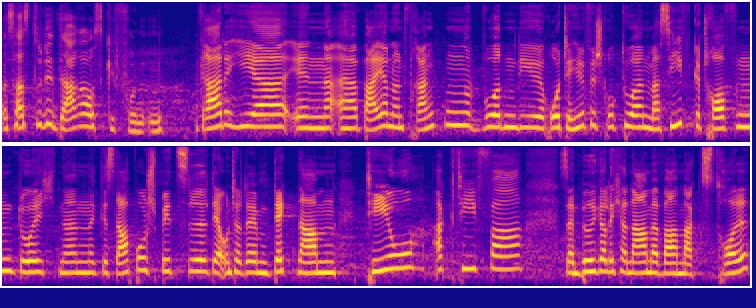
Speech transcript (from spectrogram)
Was hast du denn daraus gefunden? Gerade hier in äh, Bayern und Franken wurden die Rote-Hilfe-Strukturen massiv getroffen durch einen Gestapo-Spitzel, der unter dem Decknamen Theo aktiv war. Sein bürgerlicher Name war Max Troll.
